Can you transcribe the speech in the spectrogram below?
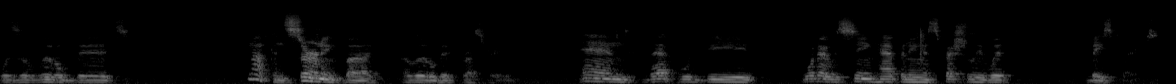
was a little bit, not concerning, but a little bit frustrating. And that would be what I was seeing happening, especially with bass players.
